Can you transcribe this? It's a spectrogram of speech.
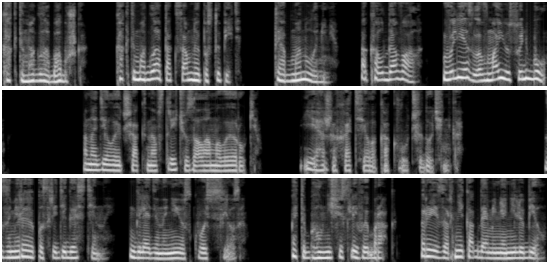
«Как ты могла, бабушка? Как ты могла так со мной поступить? Ты обманула меня, околдовала, влезла в мою судьбу». Она делает шаг навстречу, заламывая руки. «Я же хотела как лучше, доченька». Замираю посреди гостиной, глядя на нее сквозь слезы. Это был несчастливый брак. Рейзер никогда меня не любил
